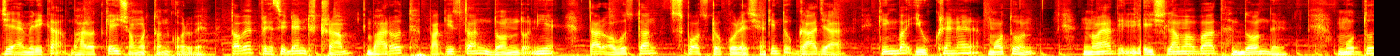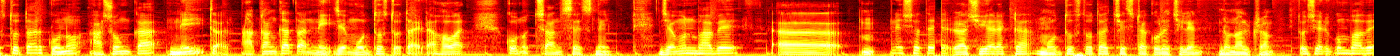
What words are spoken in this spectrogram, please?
যে আমেরিকা ভারতকেই সমর্থন করবে। তবে প্রেসিডেন্ট ট্রাম্প ভারত পাকিস্তান দ্বন্দ্ব নিয়ে তার অবস্থান স্পষ্ট করেছে। কিন্তু গাজা কিংবা ইউক্রেনের মতন নয়াদিল্লি ইসলামাবাদ দ্বন্দ্বে মধ্যস্থতার কোনো আশঙ্কা নেই তার, আকাঙ্ক্ষা তার নেই যে মধ্যস্থতা এটা হওয়ার কোনো চান্সেস নেই। যেমনভাবে এর সাথে রাশিয়ার একটা মধ্যস্থতার চেষ্টা করেছিলেন ডোনাল্ড ট্রাম্প। তো সেরকমভাবে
